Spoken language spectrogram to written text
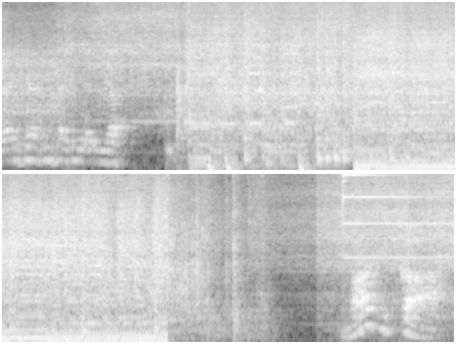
やいやいやいやいや。か。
